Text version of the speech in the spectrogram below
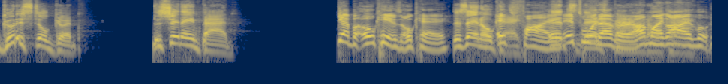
good is still good. This shit ain't bad. Yeah, but okay is okay. This ain't okay. It's fine. It's, it's whatever. I'm like, okay. all right, look,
